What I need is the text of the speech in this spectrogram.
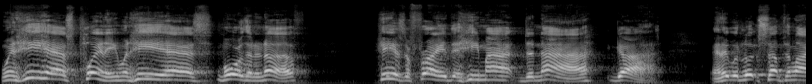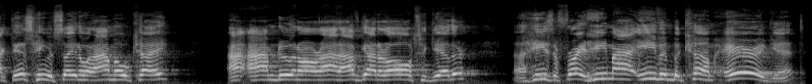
When he has plenty, when he has more than enough, he is afraid that he might deny God. And it would look something like this. He would say, You know what, I'm okay. I, am doing all right. I've got it all together. Uh, he's afraid he might even become arrogant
